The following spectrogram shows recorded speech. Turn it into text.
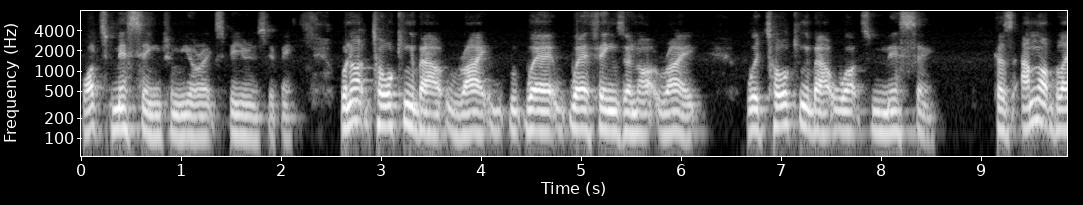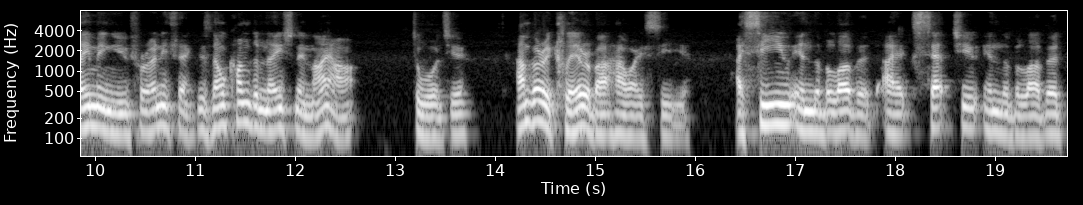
What's missing from your experience with me? We're not talking about right where where things are not right. We're talking about what's missing. Because I'm not blaming you for anything. There's no condemnation in my heart towards you. I'm very clear about how I see you. I see you in the beloved. I accept you in the beloved.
